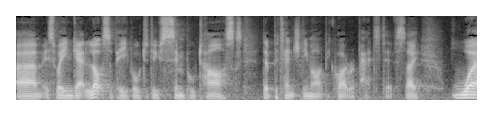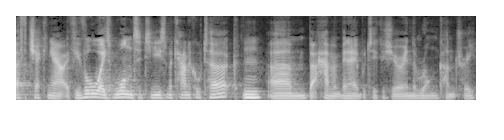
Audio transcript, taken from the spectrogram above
Um, it's where you can get lots of people to do simple tasks that potentially might be quite repetitive. So, worth checking out if you've always wanted to use Mechanical Turk um, but haven't been able to because you're in the wrong country.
